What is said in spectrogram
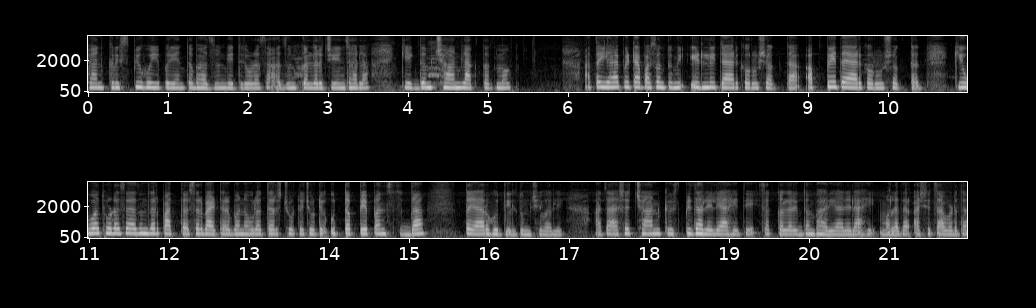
छान क्रिस्पी होईपर्यंत भाजून घेते. थोडासा अजून कलर चेंज झाला की एकदम छान लागतात मग. आता ह्या पिठापासून तुम्ही इडली तयार करू शकता अप्पे तयार करू शकतात किंवा थोडंसं अजून जर पातळसर बॅटर बनवलं तर छोटे छोटे उत्तप्पे पण सुद्धा तयार होतील तुमचेवाले. आता असे छान क्रिस्पी झालेले आहे ते याचा कलर एकदम भारी आलेला आहे मला तर असेच आवडतं.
